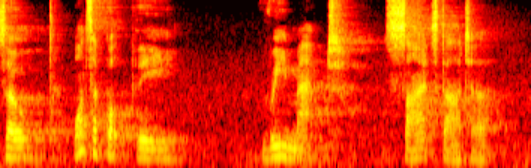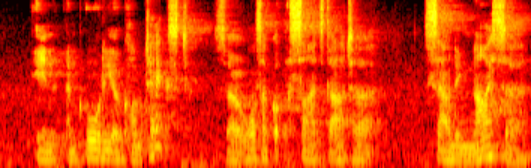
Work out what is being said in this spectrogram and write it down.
So once I've got the remapped science data in an audio context, so once I've got the science data sounding nicer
